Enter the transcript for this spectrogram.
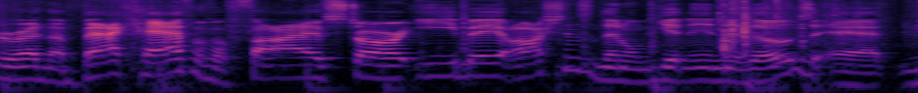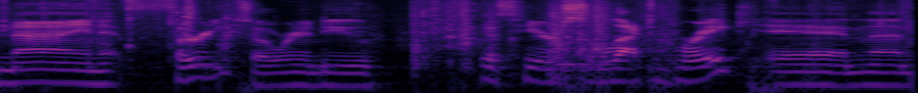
Guys, we're at the back half of a five-star eBay auctions, and then we'll get into those at 9.30. So we're going to do this here select break, and then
